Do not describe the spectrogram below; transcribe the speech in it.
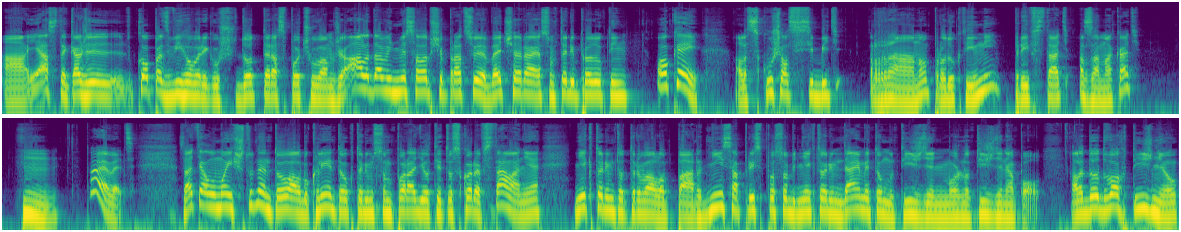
A jasné, každý kopec výhovoriek už doteraz počúvam, že ale David, mne sa lepšie pracuje večer a ja som vtedy produktívny. OK, ale skúšal si si byť ráno produktívny, privstať a zamakať? Hm, to je vec. Zatiaľ u mojich študentov alebo klientov, ktorým som poradil tieto skore vstávanie, niektorým to trvalo pár dní sa prispôsobiť, niektorým dajme tomu týždeň, možno týždeň a pol. Ale do dvoch týždňov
